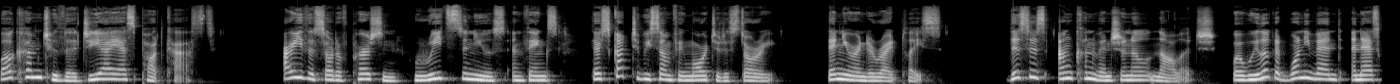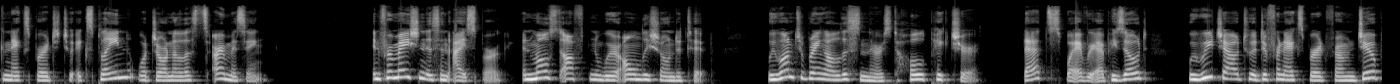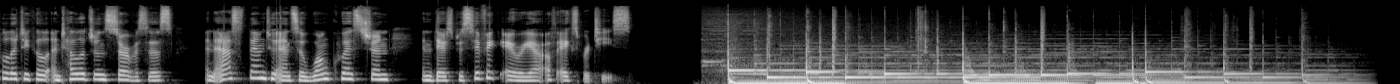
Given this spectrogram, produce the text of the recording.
Welcome to the GIS podcast. Are you the sort of person who reads the news and thinks there's got to be something more to the story? Then you're in the right place. This is Unconventional Knowledge, where we look at one event and ask an expert to explain what journalists are missing. Information is an iceberg, and most often we're only shown the tip. We want to bring our listeners the whole picture. That's why every episode, we reach out to a different expert from geopolitical intelligence services and ask them to answer one question in their specific area of expertise.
